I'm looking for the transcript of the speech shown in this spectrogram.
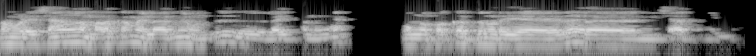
நம்மளுடைய சேனலை மறக்காம எல்லாருமே வந்து லைக் பண்ணுங்க. உங்க பக்கத்தினுடைய இதை நீங்க ஷேர் பண்ணிக்கணும்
